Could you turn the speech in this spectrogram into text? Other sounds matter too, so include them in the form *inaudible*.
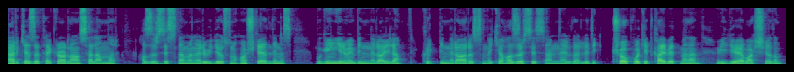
Herkese tekrardan selamlar. Hazır sistem öneri videosuna hoş geldiniz. Bugün 20 bin lirayla 40 bin lira arasındaki hazır sistemleri derledik. Çok vakit kaybetmeden videoya başlayalım.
